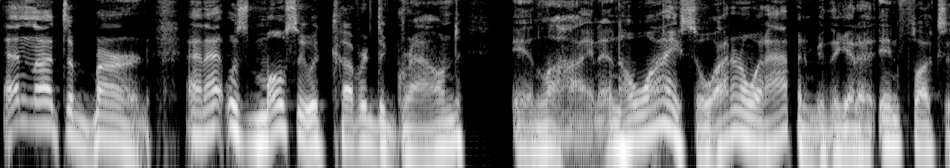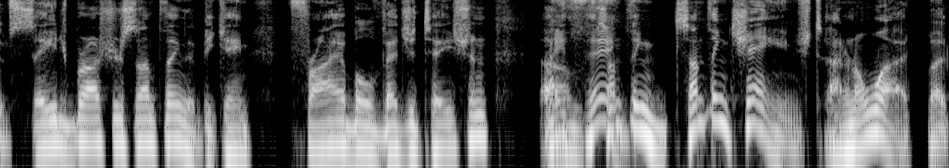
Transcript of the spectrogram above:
They tend not to burn. And that was mostly what covered the ground in Lahaina and Hawaii. So I don't know what happened. Maybe they got an influx of sagebrush or something that became friable vegetation. I Um, think. something something changed. I don't know what, but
